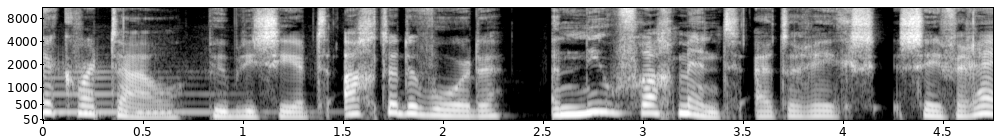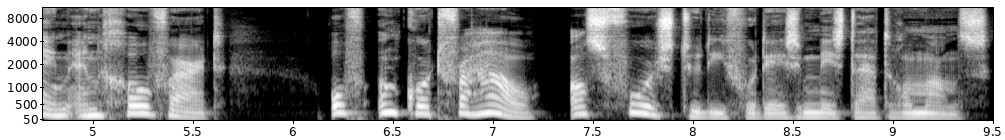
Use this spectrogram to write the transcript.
Ieder kwartaal publiceert Achter de Woorden een nieuw fragment uit de reeks Severijn en Govaert of een kort verhaal als voorstudie voor deze misdaadromans.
